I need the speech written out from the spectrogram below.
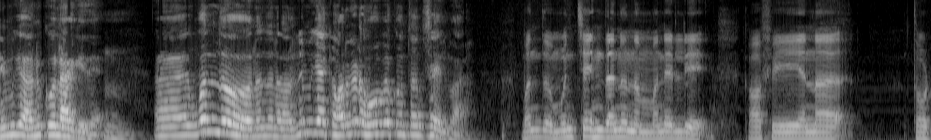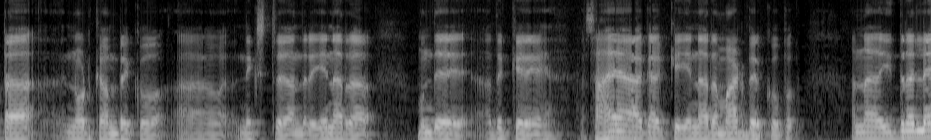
ನಿಮ್ಗೆ ಅನುಕೂಲ ಆಗಿದೆ. ಒಂದು ನಂದನ್ ಅವರು ನಿಮ್ಗೆ ಯಾಕೆ ಹೊರಗಡೆ ಹೋಗ್ಬೇಕು ಅಂತ ಅನ್ಸ ಇಲ್ವಾ? ಒಂದು ಮುಂಚೆಯಿಂದನೂ ನಮ್ಮ ಮನೆಯಲ್ಲಿ ಕಾಫಿಯನ್ನ ತೋಟ ನೋಡ್ಕೊಬೇಕು. ನೆಕ್ಸ್ಟ್ ಅಂದರೆ ಏನಾರ ಮುಂದೆ ಅದಕ್ಕೆ ಸಹಾಯ ಆಗೋಕ್ಕೆ ಏನಾರ ಮಾಡಬೇಕು ಅನ್ನೋ ಇದರಲ್ಲೇ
